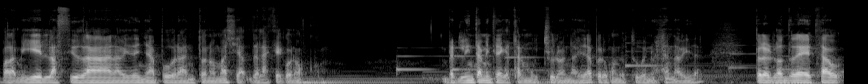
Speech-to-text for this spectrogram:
para mí es la ciudad navideña por antonomasia, de las que conozco Berlín también tiene que estar muy chulo en Navidad, pero cuando estuve no era Navidad. Pero en Londres he estado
